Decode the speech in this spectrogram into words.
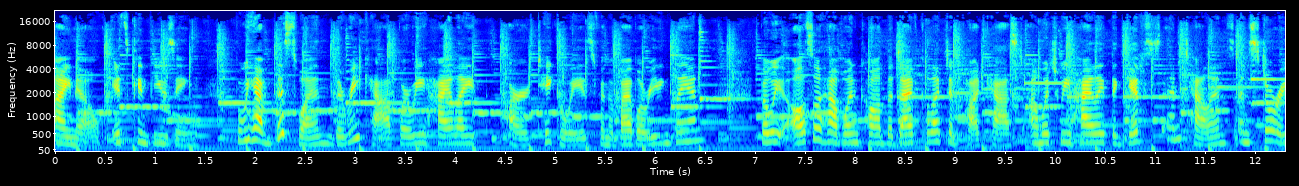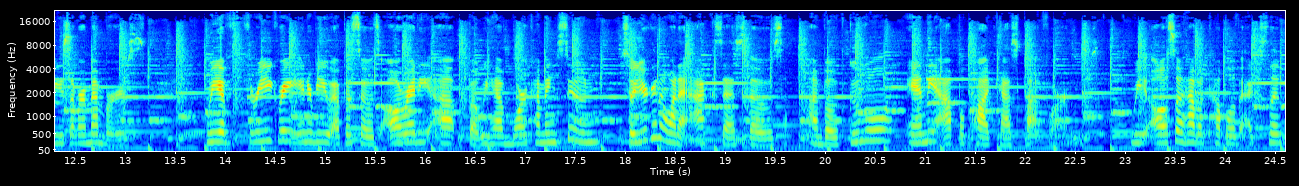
I know, it's confusing, but we have this one, the recap, where we highlight our takeaways from the Bible reading plan. But we also have one called the Dive Collective podcast, on which we highlight the gifts and talents and stories of our members. We have three great interview episodes already up, but we have more coming soon. So you're going to want to access those on both Google and the Apple Podcast platforms. We also have a couple of excellent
